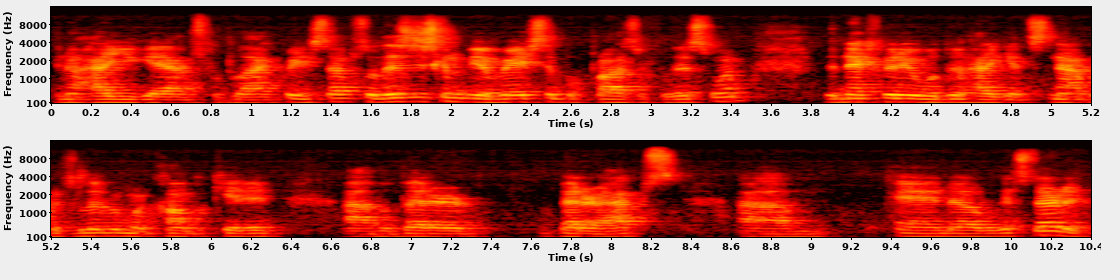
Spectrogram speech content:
you know, how do you get apps for BlackBerry and stuff. So this is just going to be a very simple process for this one. The next video we'll do how to get Snap, which is a little bit more complicated, uh, but better better apps, um, and uh, we'll get started.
